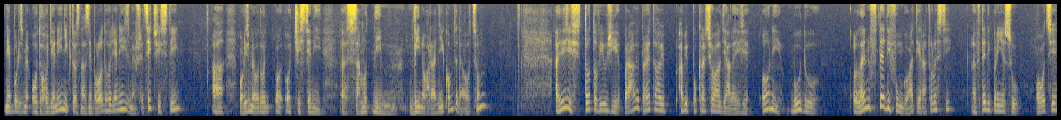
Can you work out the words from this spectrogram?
neboli sme odhodení, nikto z nás nebol odhodený, sme všetci čistí a boli sme očistení e, samotným vinohradníkom, teda otcom. A Ježiš toto využije práve preto, aby, aby pokračoval ďalej, že oni budú len vtedy fungovať, tie ratolesti, len vtedy prinesú ovocie,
